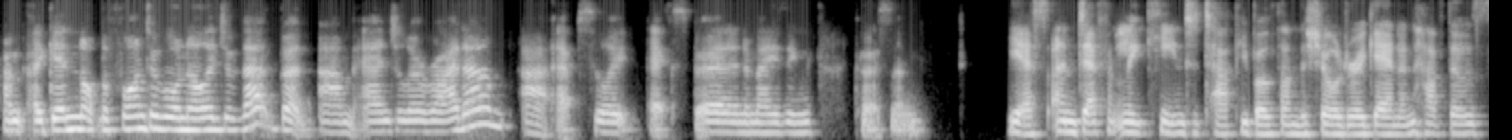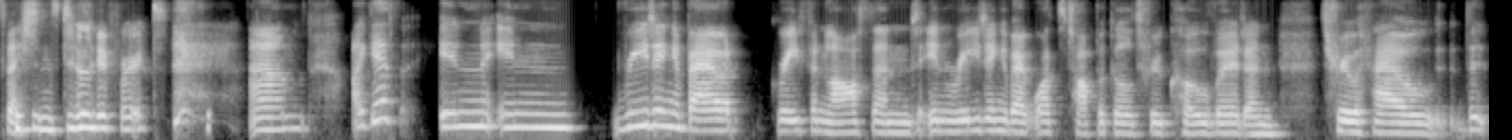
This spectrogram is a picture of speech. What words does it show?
I'm again not the font of all knowledge of that, but um, Angela Ryder, uh, absolute expert and amazing person. Yes, I'm definitely keen to tap you both on the shoulder again and have those sessions delivered. Um, I guess in in reading about grief and loss and in reading about what's topical through COVID and through how the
